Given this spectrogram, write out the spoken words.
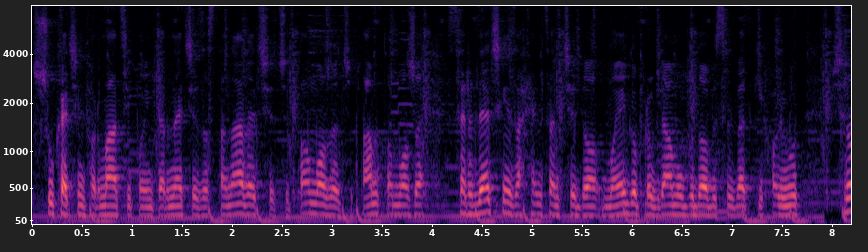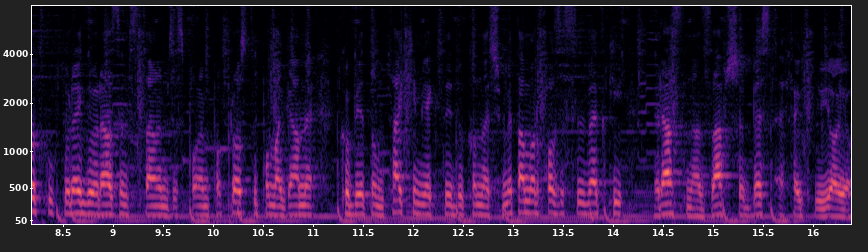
szukać informacji po internecie, zastanawiać się, czy to może, czy tamto może, serdecznie zachęcam Cię do mojego programu budowy sylwetki Hollywood, w środku którego razem z całym zespołem po prostu pomagamy kobietom takim jak Ty dokonać metamorfozy sylwetki raz na zawsze bez efektu jojo.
